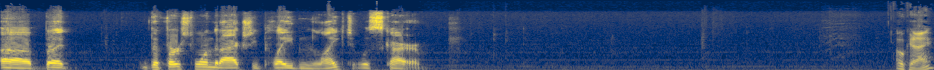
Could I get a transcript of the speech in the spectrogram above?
Uh, but the first one that I actually played and liked was Skyrim. Okay.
